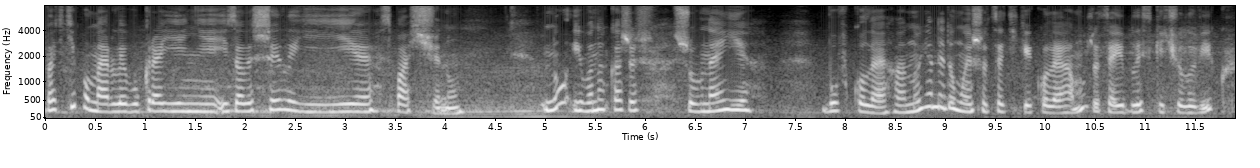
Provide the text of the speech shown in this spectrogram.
Батьки померли в Україні і залишили її спадщину. Ну, і вона каже, що в неї був колега. Ну, я не думаю, що це тільки колега, може, це і близький чоловік.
